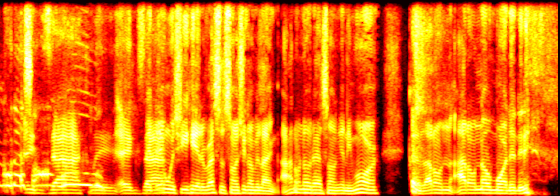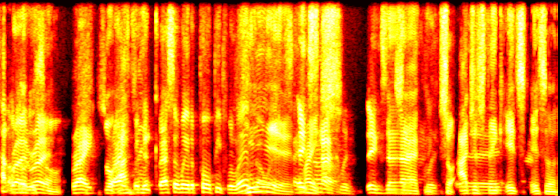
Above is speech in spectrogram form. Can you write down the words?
I know that song." Ooh." exactly. And then when she hear the rest of the song, she's gonna be like, "I don't know that song anymore because I don't I don't know more than it. I don't Right, know right. song." right. So right. I but think- that's a way to pull people in. though, at Yeah, same right. Exactly. Exactly. So I just think it's it's a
